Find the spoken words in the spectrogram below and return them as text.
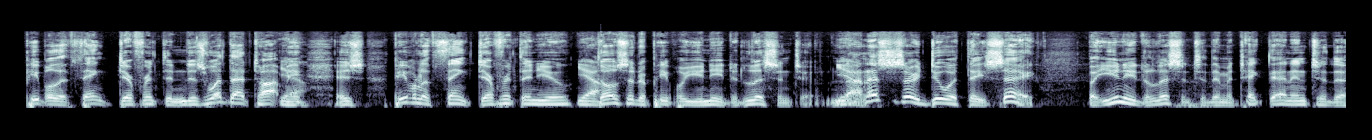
people that think different than. This is what that taught Yeah. me is people that think different than you. Yeah. Those are the people you need to listen to. Yeah. Not necessarily do what they say. But you need to listen to them and take that into the,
